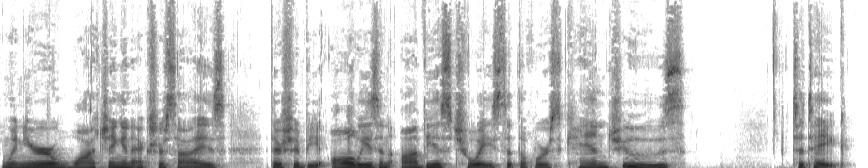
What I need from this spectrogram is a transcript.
When you're watching an exercise, there should be always an obvious choice that the horse can choose to take.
